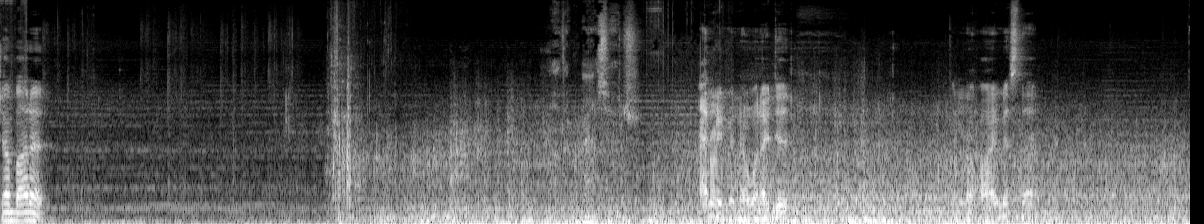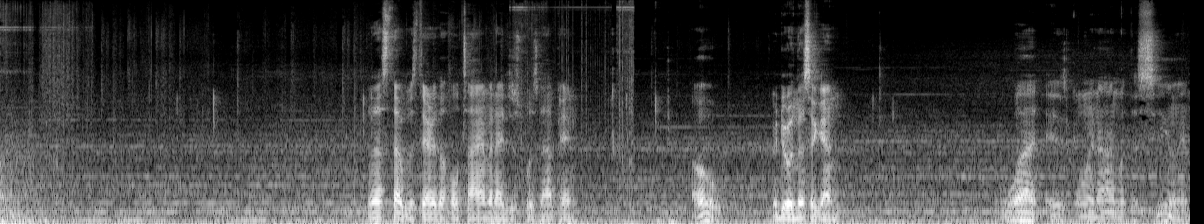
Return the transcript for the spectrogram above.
Jump on it. Another message. I don't even know what I did. I don't know how I missed that. Unless that was there the whole time and I just was not paying. Oh, we're doing this again. What is going on with the ceiling?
